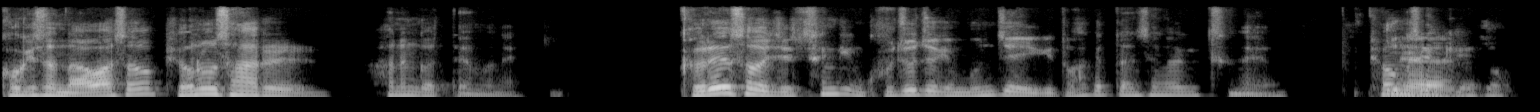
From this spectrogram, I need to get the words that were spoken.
거기서 나와서 변호사를 하는 것 때문에 그래서 이제 생긴 구조적인 문제이기도 하겠다는 생각이 드네요. 평생 네. 계속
